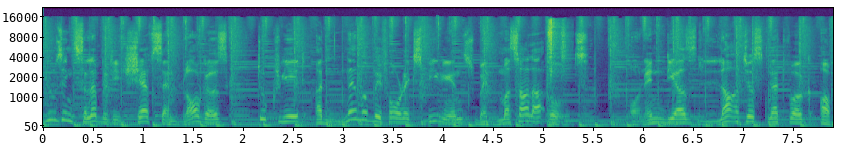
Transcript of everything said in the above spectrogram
using celebrity chefs and bloggers to create a never-before experience with Masala Oats on India's largest network of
